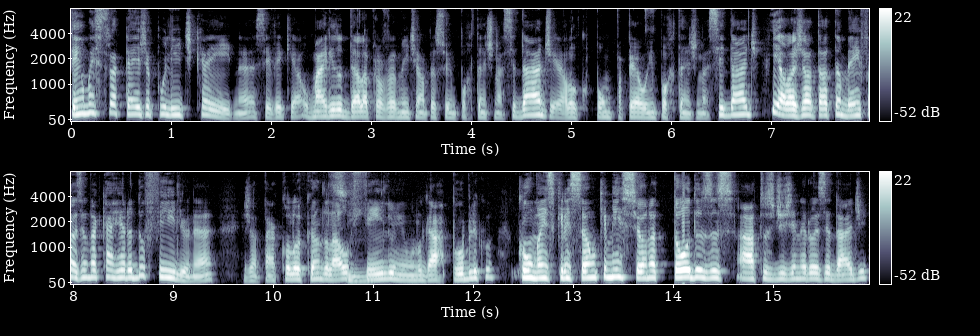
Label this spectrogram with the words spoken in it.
tem uma estratégia política aí, né? Você vê que o marido dela provavelmente é uma pessoa importante na cidade, ela ocupou um papel importante na cidade, e ela já está também fazendo a carreira do filho, né? Já está colocando lá Sim. o filho em um lugar público com uma inscrição que menciona todos os atos de generosidade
